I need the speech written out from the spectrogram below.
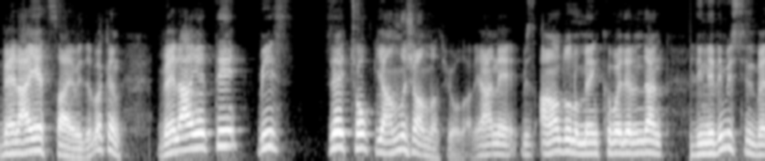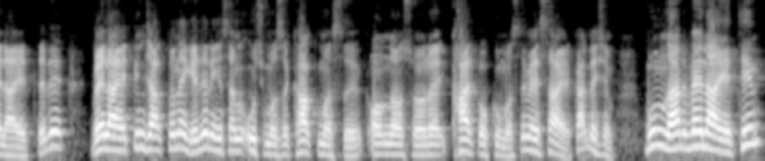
Velayet sahibidir. Bakın velayeti bize çok yanlış anlatıyorlar. Yani biz Anadolu menkıbelerinden dinlediğimiz için velayetleri velayet deyince aklına gelir insanın uçması, kalkması, ondan sonra kalp okuması vesaire. Kardeşim bunlar velayetin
